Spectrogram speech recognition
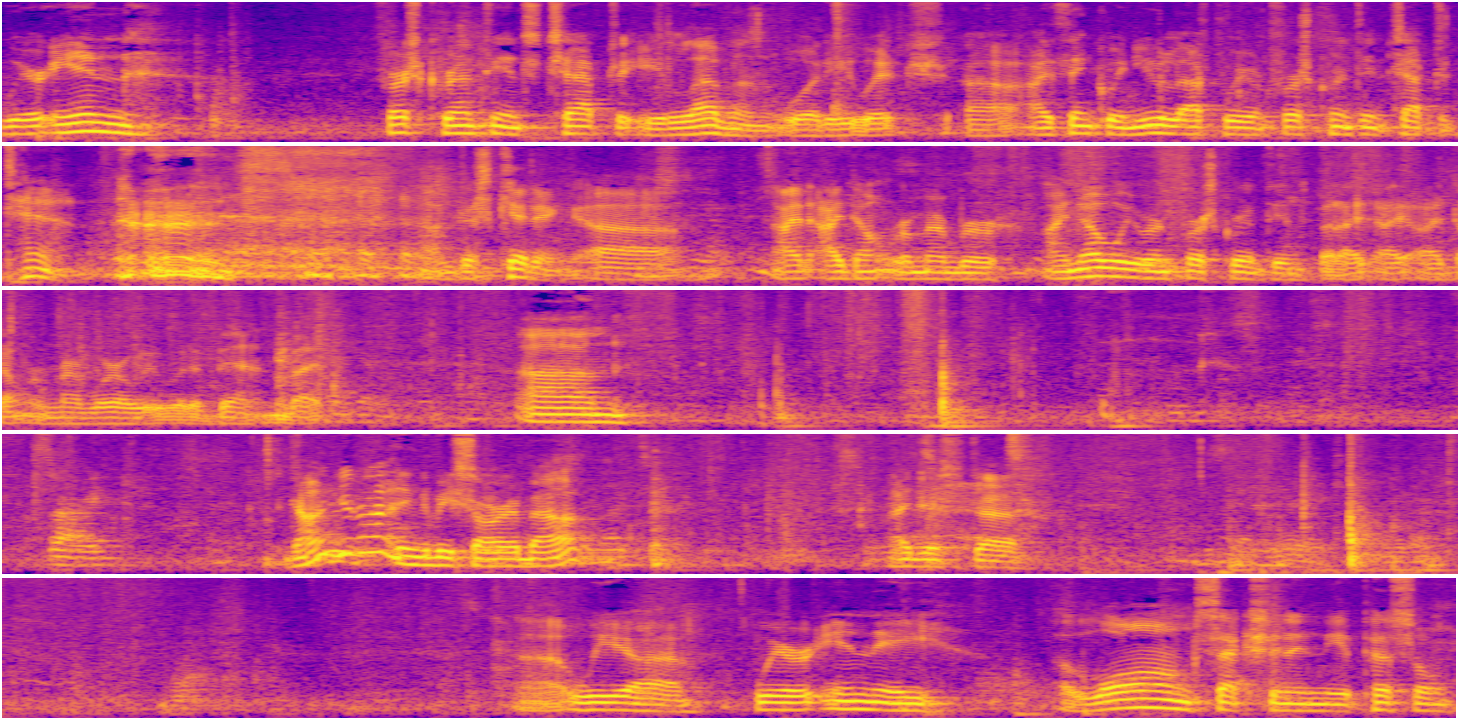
we're in 1 Corinthians chapter 11, Woody, which uh, I think when you left, we were in 1 Corinthians chapter 10. I'm just kidding. Uh, I, I, don't remember. I know we were in 1 Corinthians, but I, I, I don't remember where we would have been. But. Um, Sorry. No, you don't anything to be sorry about. I just. Uh, we uh, we're in a, a, long section in the epistle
